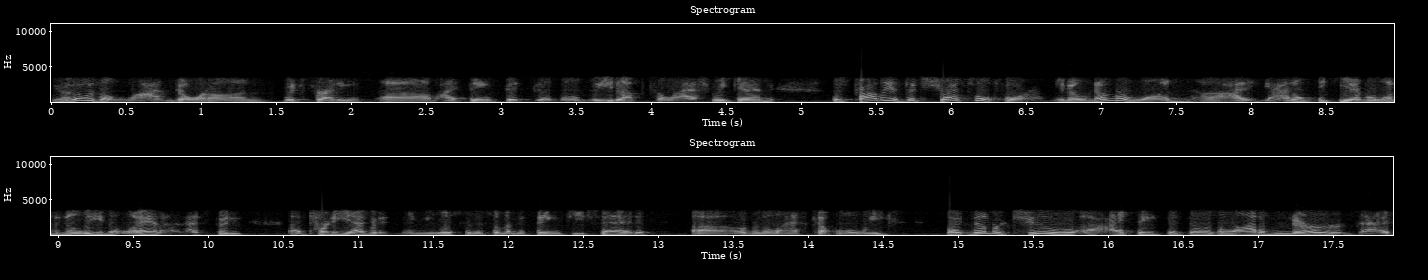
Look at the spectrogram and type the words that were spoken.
you know, there was a lot going on with Freddie. Um, I think that the, the lead up to last weekend was probably a bit stressful for him. You know, number one, uh, I, I don't think he ever wanted to leave Atlanta. That's been uh, pretty evident when you listen to some of the things he said uh, over the last couple of weeks. But number two, uh, I think that there was a lot of nerves as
